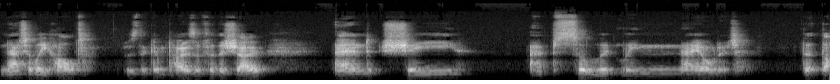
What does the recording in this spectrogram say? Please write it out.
Natalie Holt was the composer for the show, and she absolutely nailed it. That the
